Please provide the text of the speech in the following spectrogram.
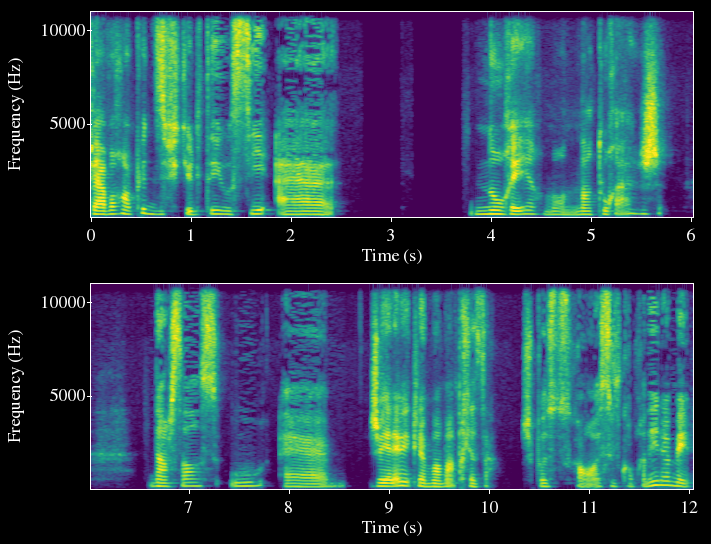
vais avoir un peu de difficulté aussi à nourrir mon entourage dans le sens où je vais aller avec le moment présent. Je ne sais pas si vous comprenez, là, mais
